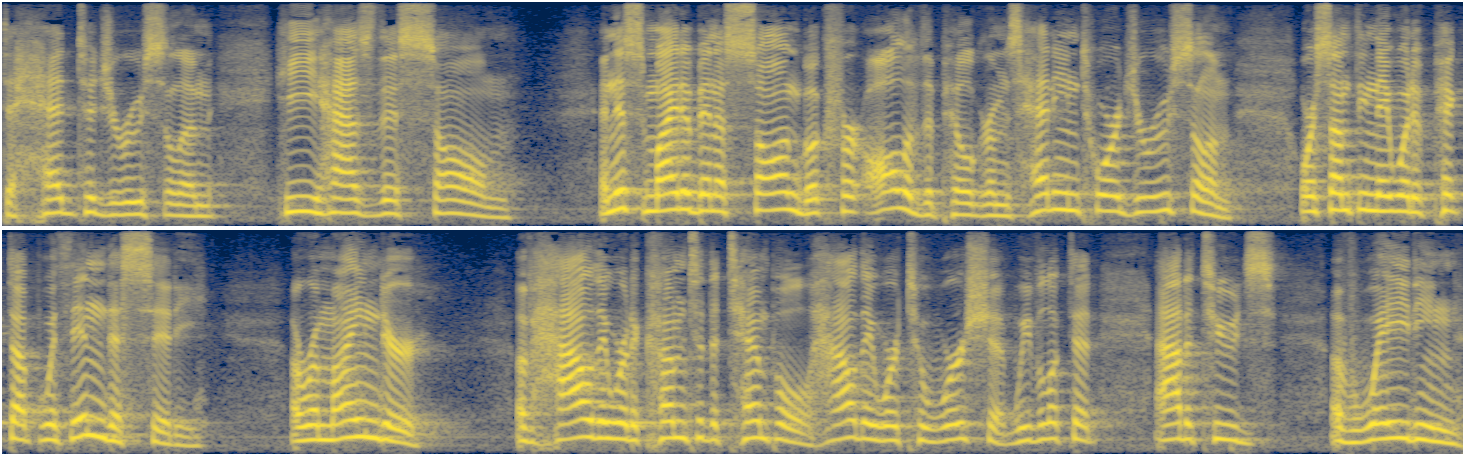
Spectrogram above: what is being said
to head to Jerusalem, he has this psalm. And this might have been a songbook for all of the pilgrims heading toward Jerusalem, or something they would have picked up within this city a reminder of how they were to come to the temple, how they were to worship. We've looked at attitudes of waiting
